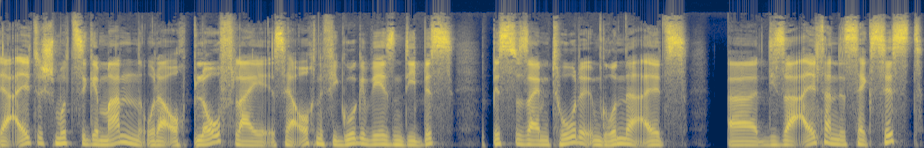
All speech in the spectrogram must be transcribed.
der alte schmutzige Mann oder auch Blowfly ist ja auch eine Figur gewesen, die bis bis zu seinem Tode im Grunde als äh, dieser alternde Sexist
